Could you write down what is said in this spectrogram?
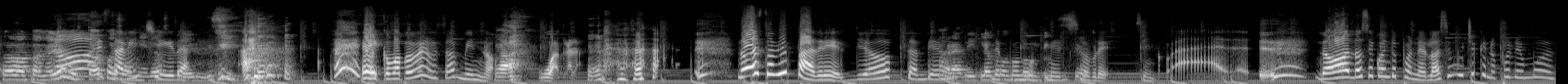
Como a papá me le No, gustó, pues está bien chida. sí. Eh, como a papá me gustó, a mí no. Ah, Guácala. no, está bien padre. Yo también Ahora dilo le con pongo mil sobre cinco. No, no sé cuánto ponerlo. Hace mucho que no ponemos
